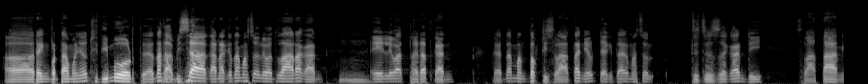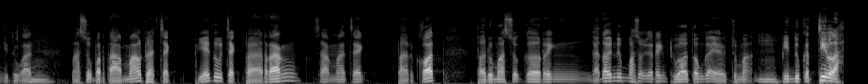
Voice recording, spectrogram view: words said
eh, ring pertamanya di timur ternyata nggak bisa karena kita masuk lewat utara kan Heeh. eh lewat barat kan ternyata mentok di selatan ya udah kita masuk diselesaikan di selatan gitu kan Hmm. masuk pertama udah cek ya itu cek barang sama cek barcode baru masuk ke ring nggak tahu ini masuk ke ring dua atau enggak ya cuma Hmm. pintu kecil lah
